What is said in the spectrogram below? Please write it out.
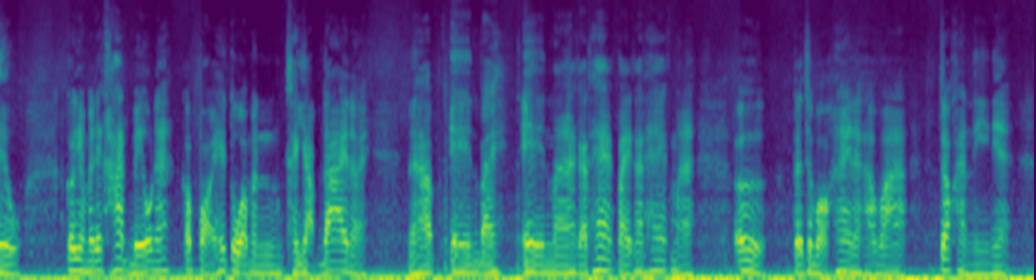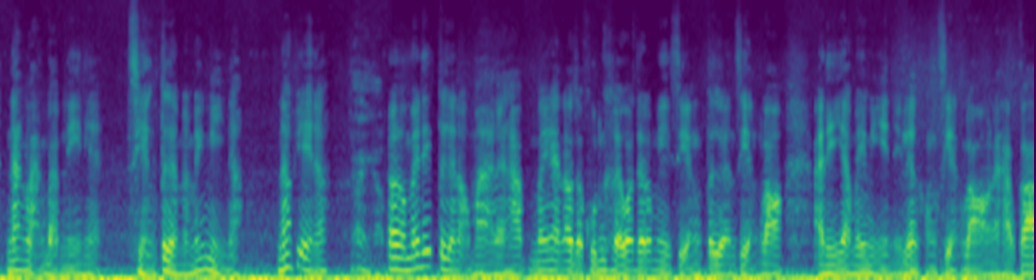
เร็ว ก็ยังไม่ได้คาดเบลต์นะ ก็ปล่อยให้ตัวมันขยับได้หน่อยนะครับ เอ็นไป เอ็นมากระแทกไปกระแทกมา เออ แต่จะบอกให้นะครับว่าเจ้าคันนี้เนี่ยนั่งหลังแบบนี้เนี่ยเสียงเตือนมันไม่มีเนาะเนาะพี่เอเนาะใช่ครับเออไม่ได้เตือนออกมานะครับ ไม่งั้นเราจะคุ้นเคยว่าจะต้องมีเสียงเตือนเสียงร้อง อันนี้ยังไม่มีในเรื่องของเสียงร้องนะครับ ก็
